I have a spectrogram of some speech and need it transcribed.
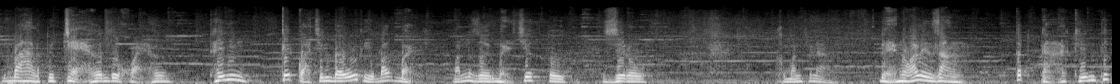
Thứ ba là tôi trẻ hơn, tôi khỏe hơn. Thế nhưng kết quả chiến đấu thì bác bảy bắn rơi 7 chiếc tôi zero không bắn thế nào. Để nói lên rằng tất cả kiến thức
